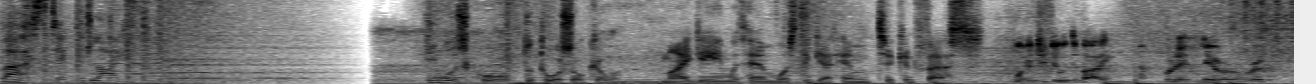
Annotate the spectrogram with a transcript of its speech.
bursting with life. He was called the torso killer. My game with him was to get him to confess. What did you do with the body? I Put it near a river.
